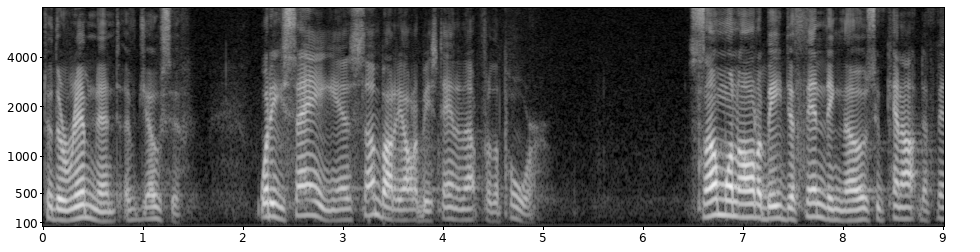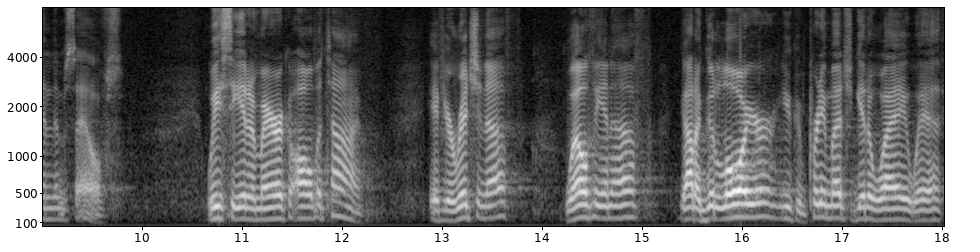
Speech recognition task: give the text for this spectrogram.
to the remnant of Joseph. What he's saying is somebody ought to be standing up for the poor. Someone ought to be defending those who cannot defend themselves. We see it in America all the time. If you're rich enough, wealthy enough, got a good lawyer, you can pretty much get away with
